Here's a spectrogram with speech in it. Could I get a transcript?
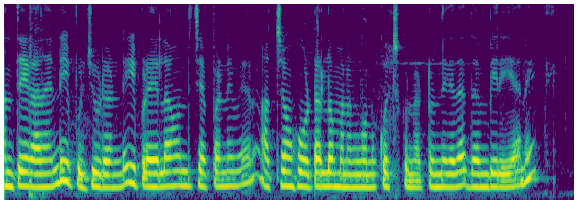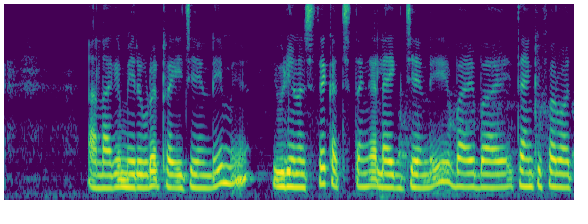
అంతేకాదండి ఇప్పుడు చూడండి ఇప్పుడు ఎలా ఉంది చెప్పండి మీరు? అచ్చం హోటల్లో మనం కొనుక్కొచ్చుకున్నట్టుంది కదా దమ్ బిర్యానీ. అలాగే మీరు కూడా ట్రై చేయండి. వీడియో నచ్చితే ఖచ్చితంగా లైక్ చేయండి. Bye bye. Thank you for watching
